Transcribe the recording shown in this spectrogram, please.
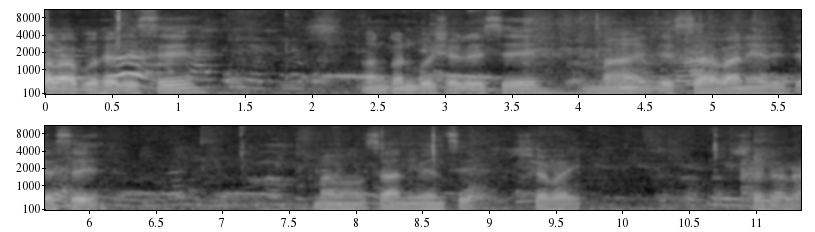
বাবা বসে রয়েছে অঙ্কন বসে রয়েছে মা যে চা বানিয়ে দিতেছে, মামাও চা নিবেনছে সবাই। সকালে।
